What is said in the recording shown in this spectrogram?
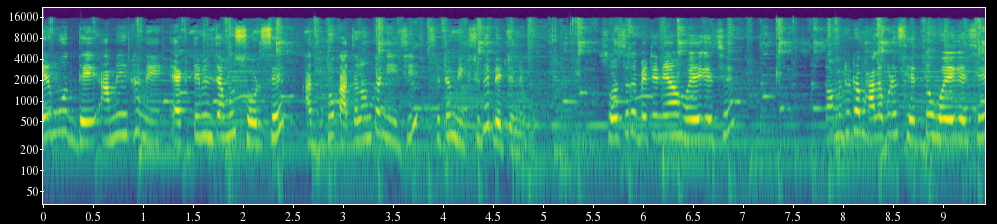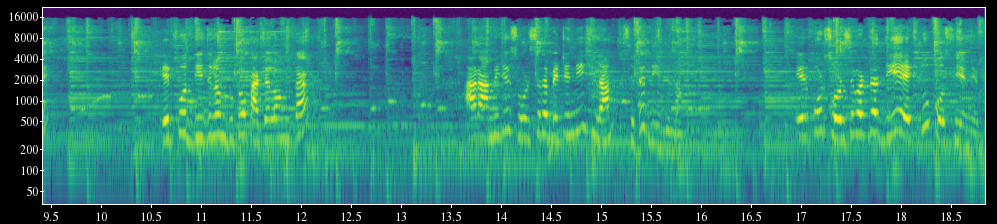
এর মধ্যে আমি এখানে এক টেবিল চামচ সর্ষে আর দুটো কাঁচা লঙ্কা নিয়েছি, সেটা মিক্সিতে বেটে নেব। সর্ষেটা বেটে নেওয়া হয়ে গেছে। টমেটোটা ভালো করে সেদ্ধ হয়ে গেছে। এরপর দিয়ে দিলাম দুটো কাঁচা লঙ্কা। আর আমি যে সর্ষেটা বেটে নিয়েছিলাম, সেটা দিয়ে দিলাম। এরপর সর্ষে বাটাটা দিয়ে একটু কষিয়ে নেব।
